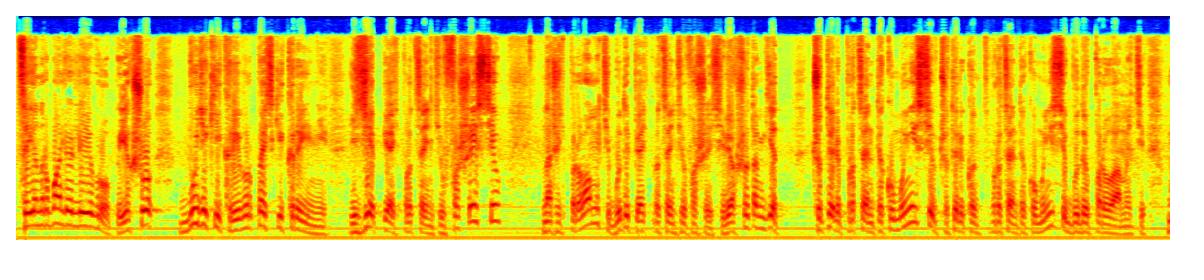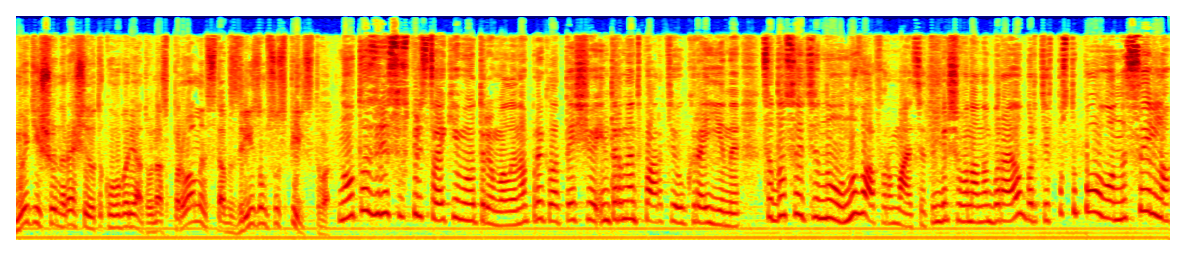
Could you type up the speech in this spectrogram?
Це є нормально для Європи. Якщо в будь-якій європейській країні є 5% фашистів, значить в парламенті буде 5% фашистів. Якщо там є 4% комуністів, 4% комуністів буде в парламенті. Ми дійшли нарешті до такого варіанту. У нас парламент став зрізом суспільства. Ну, то зріз суспільства, який ми отримали, наприклад, те, що інтернет-партія України, це досить ну нова формація. Тим більше вона набирає обертів поступово, не сильно.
